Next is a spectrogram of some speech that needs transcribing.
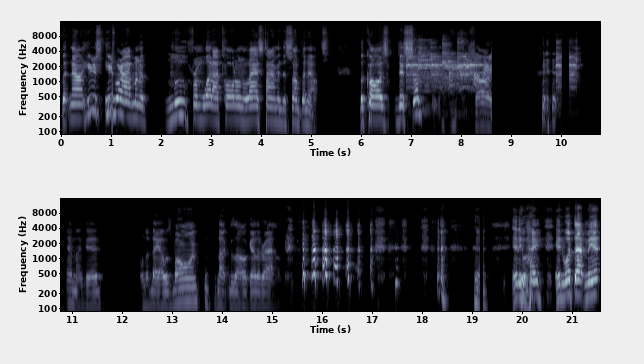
But now here's here's where I'm going to move from what I taught on the last time into something else because there's some. Sorry. Am I good? On the day I was born, knocked us all together out. anyway, and what that meant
